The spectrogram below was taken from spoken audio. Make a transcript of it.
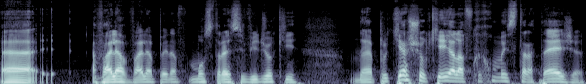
é, vale, a- vale a pena mostrar esse vídeo aqui. Né? Porque a Choquei, ela fica com uma estratégia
